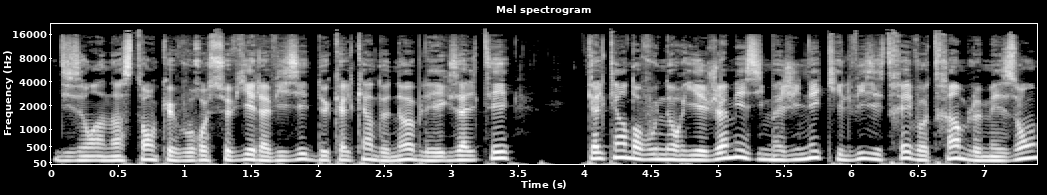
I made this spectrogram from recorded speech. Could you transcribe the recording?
Disons un instant que vous receviez la visite de quelqu'un de noble et exalté, quelqu'un dont vous n'auriez jamais imaginé qu'il visiterait votre humble maison.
